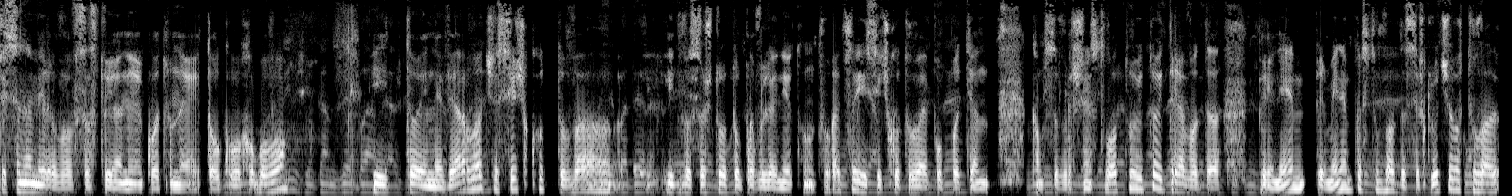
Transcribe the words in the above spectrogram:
Че се намира в състояние, което не е толкова хубаво. И той не вярва, че всичко това идва също от управлението на Твореца и всичко това е по пътя към съвършенството. И той трябва да преминем през това, да се включи в това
